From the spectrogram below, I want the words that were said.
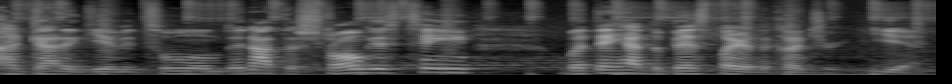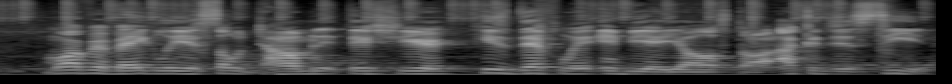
I gotta give it to them. They're not the strongest team, but they have the best player in the country. Yeah. Marvin Bagley is so dominant this year. He's definitely an NBA All Star. I could just see it.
